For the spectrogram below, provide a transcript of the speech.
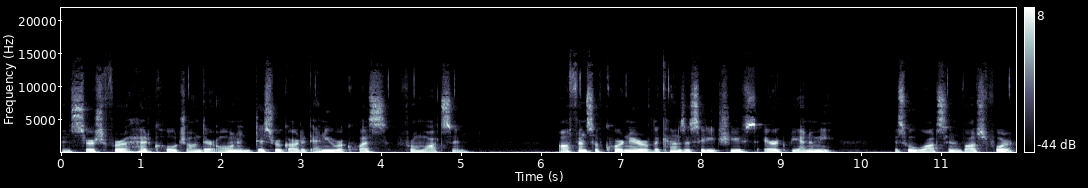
and searched for a head coach on their own and disregarded any requests from Watson. Offensive coordinator of the Kansas City Chiefs, Eric Bieniemy, is who Watson vouched for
